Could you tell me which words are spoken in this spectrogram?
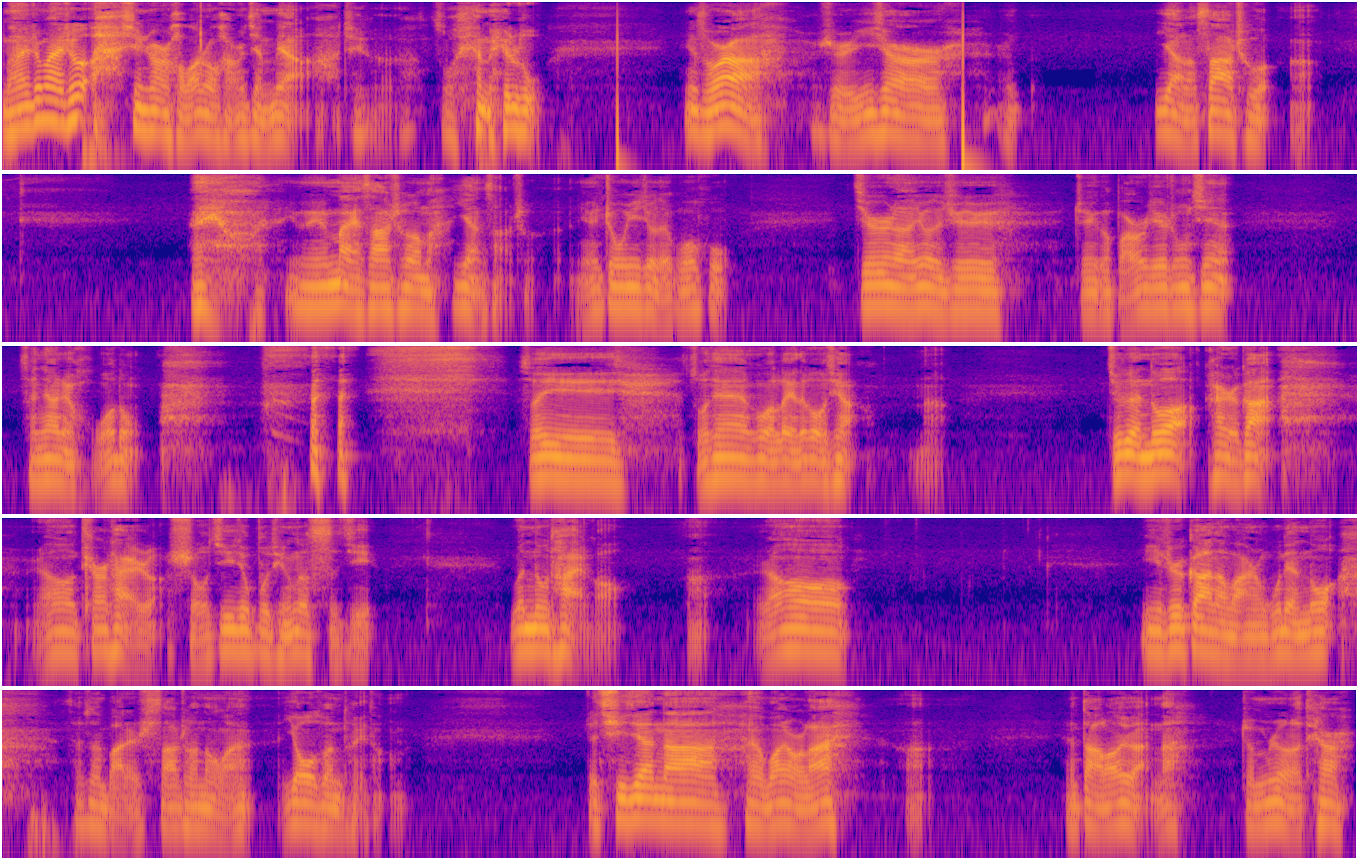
买车卖车，新车好帮手，好好见面了啊！这个 昨天没录，因为昨儿啊是一下验了仨车啊。哎呦，因为卖仨车嘛，验仨车，因为周一就得过户，今儿呢又得去这个保时捷中心参加这活动，所以昨天给我累得够呛。九点多开始干，然后天太热，手机就不停的死机，温度太高啊，然后一直干到晚上五点多，才算把这刹车弄完，腰酸腿疼的。这期间呢，还有网友来啊，人大老远的，这么热的天儿，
